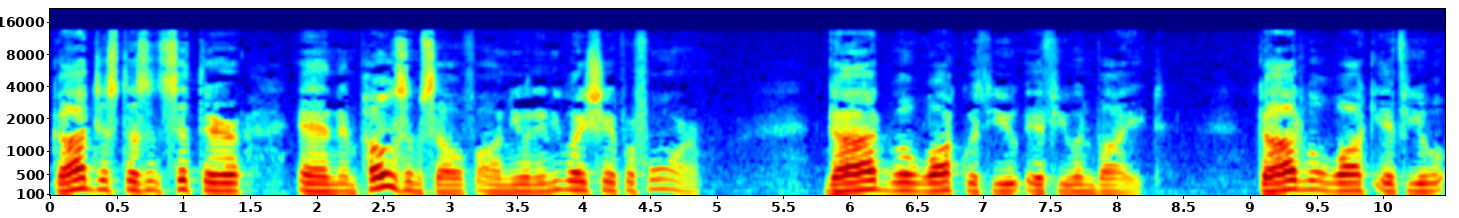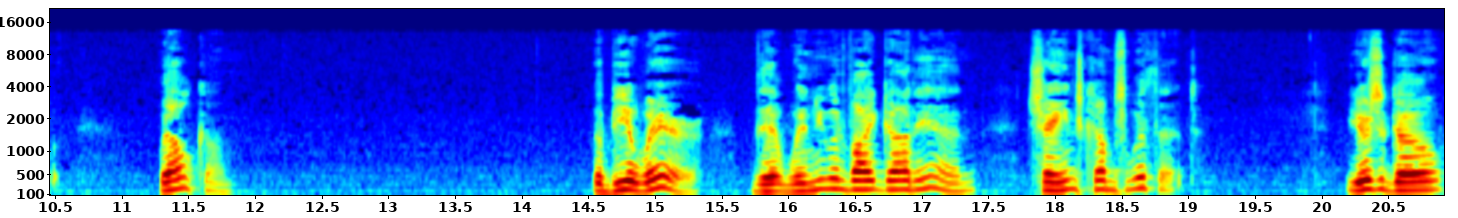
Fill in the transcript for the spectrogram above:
God just doesn't sit there and impose himself on you in any way, shape, or form. God will walk with you if you invite. God will walk if you welcome. But be aware that when you invite God in, change comes with it. Years ago,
